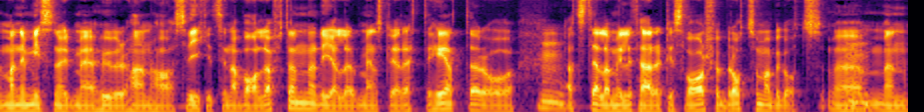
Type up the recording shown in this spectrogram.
man är missnöjd med hur han har svikit sina vallöften när det gäller mänskliga rättigheter och mm. att ställa militärer till svars för brott som har begåtts. Mm. Men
